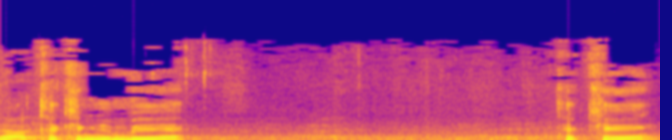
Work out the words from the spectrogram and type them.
야 태킹 준비. 태킹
